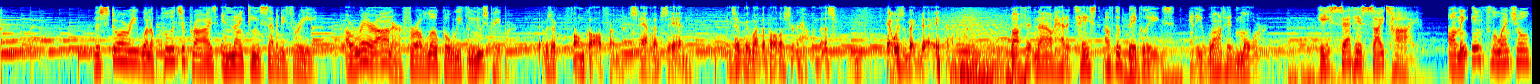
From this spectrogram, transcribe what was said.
The story won a Pulitzer Prize in 1973, a rare honor for a local weekly newspaper. There was a phone call from Stan Lipsey, and he said, we won the Pulitzer on this. It was a big day. Buffett now had a taste of the big leagues, and he wanted more. He set his sights high on the influential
